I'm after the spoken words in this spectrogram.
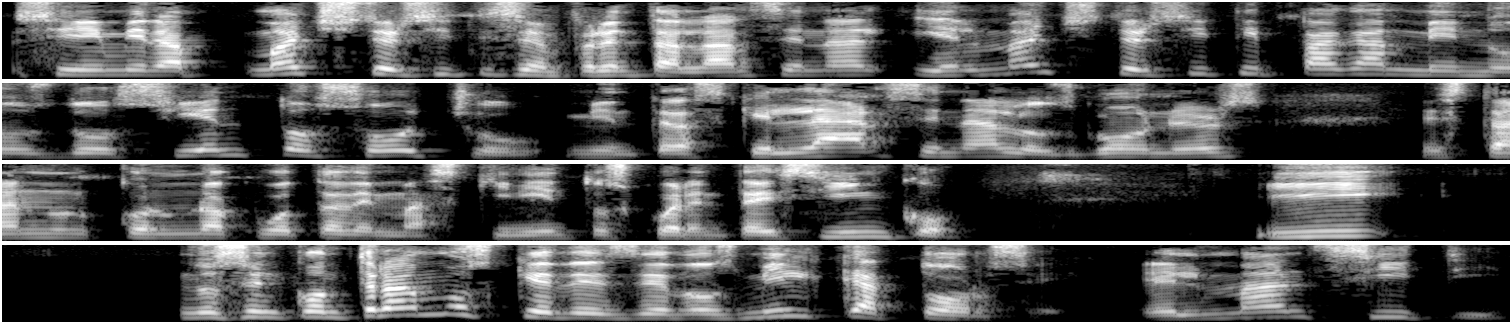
Sí, mira, Manchester City se enfrenta al Arsenal y el Manchester City paga menos 208, mientras que el Arsenal, los Gunners, están con una cuota de más 545. Y nos encontramos que desde 2014, el Man City,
